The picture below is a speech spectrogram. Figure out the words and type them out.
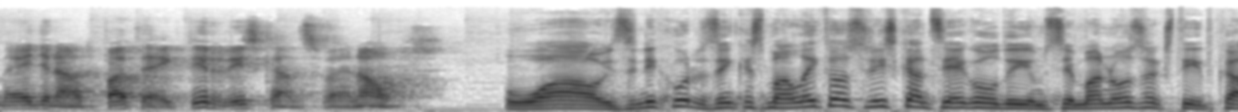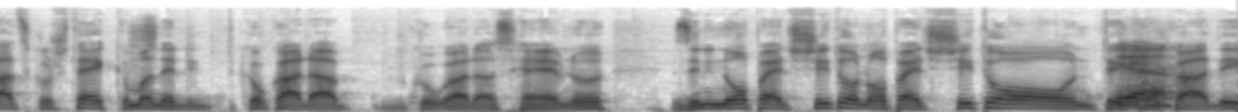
mēģinātu pateikt, ir riskants vai nav. Wow, zini, kur, zini, kas man liktos riskants ieguldījums, ja man uzrakstītu kāds, kurš teikt, ka man ir kaut kādā, kaut kādā schēmā. Nu, zini, nopēc šito, nopēc šito, un tie Jā. kaut kādi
